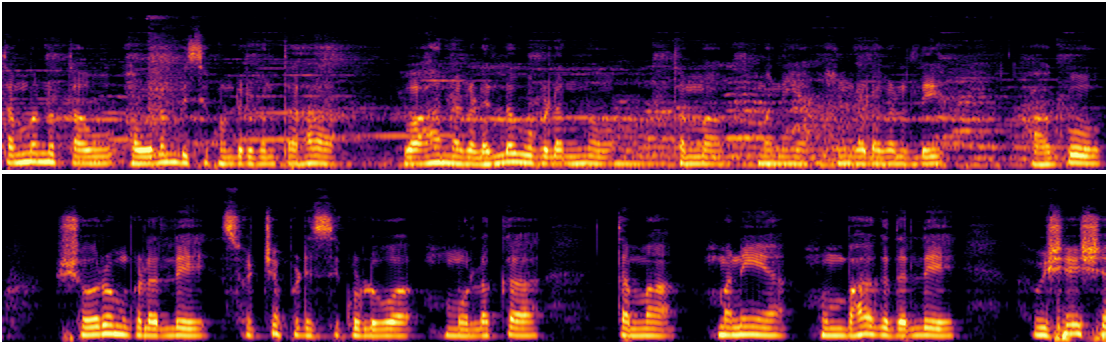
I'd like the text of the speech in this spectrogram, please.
ತಮ್ಮನ್ನು ತಾವು ಅವಲಂಬಿಸಿಕೊಂಡಿರುವಂತಹ ವಾಹನಗಳೆಲ್ಲವುಗಳನ್ನು ತಮ್ಮ ಮನೆಯ ಅಂಗಳಗಳಲ್ಲಿ ಹಾಗೂ ಶೋರೂಮ್ಗಳಲ್ಲಿ ಸ್ವಚ್ಛಪಡಿಸಿಕೊಳ್ಳುವ ಮೂಲಕ ತಮ್ಮ ಮನೆಯ ಮುಂಭಾಗದಲ್ಲಿ ವಿಶೇಷ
